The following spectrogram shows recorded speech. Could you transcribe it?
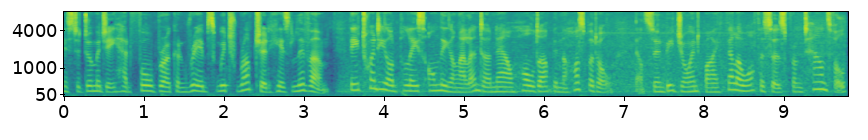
Mr Doomadgee had four broken ribs which ruptured his liver. The 20 odd police on the island are now holed up in the hospital. They'll soon be joined by fellow officers from Townsville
